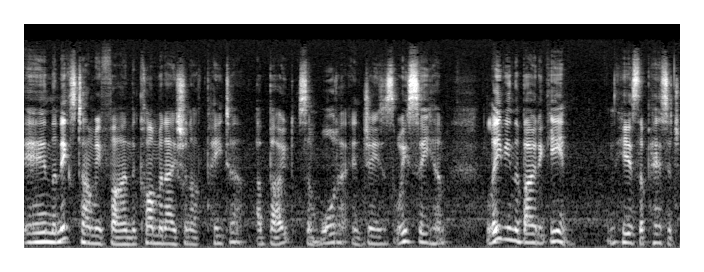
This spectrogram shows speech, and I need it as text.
And the next time we find the combination of Peter, a boat, some water, and Jesus, we see him leaving the boat again. And here's the passage.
